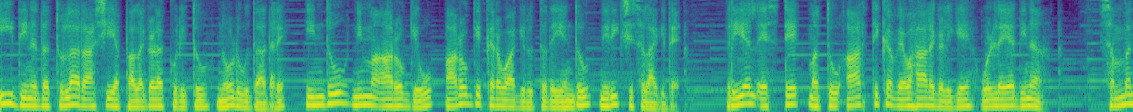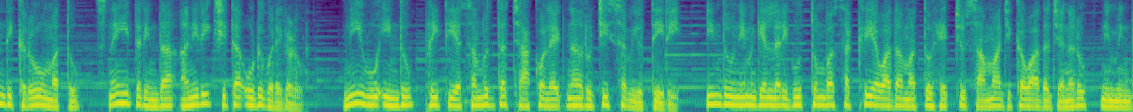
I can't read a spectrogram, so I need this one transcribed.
ಈ ದಿನದ ತುಲಾ ರಾಶಿಯ ಫಲಗಳ ಕುರಿತು ನೋಡುವುದಾದರೆ, ಇಂದು ನಿಮ್ಮ ಆರೋಗ್ಯವು ಆರೋಗ್ಯಕರವಾಗಿರುತ್ತದೆ ಎಂದು ನಿರೀಕ್ಷಿಸಲಾಗಿದೆ. ರಿಯಲ್ ಎಸ್ಟೇಟ್ ಮತ್ತು ಆರ್ಥಿಕ ವ್ಯವಹಾರಗಳಿಗೆ ಒಳ್ಳೆಯ ದಿನ. ಸಂಬಂಧಿಕರು ಮತ್ತು ಸ್ನೇಹಿತರಿಂದ ಅನಿರೀಕ್ಷಿತ ಉಡುಗೊರೆಗಳು. ನೀವು ಇಂದು ಪ್ರೀತಿಯ ಸಮೃದ್ಧ ಚಾಕೊಲೇಟ್ನ ರುಚಿ ಸವಿಯುತ್ತೀರಿ. ಇಂದು ನಿಮಗೆಲ್ಲರಿಗೂ ತುಂಬಾ ಸಕ್ರಿಯವಾದ ಮತ್ತು ಹೆಚ್ಚು ಸಾಮಾಜಿಕವಾದ ಜನರು ನಿಮ್ಮಿಂದ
